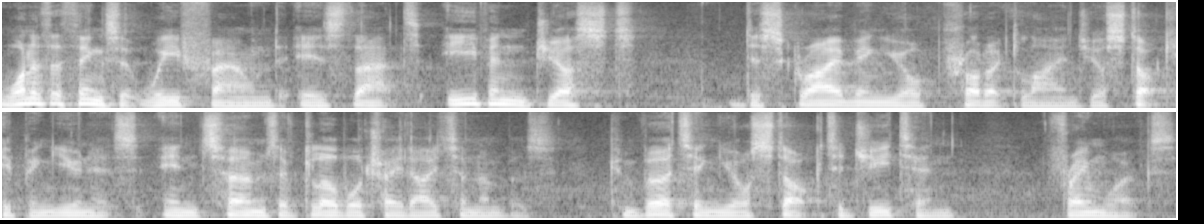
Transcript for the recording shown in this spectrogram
one of the things that we've found is that even just describing your product lines, your stock keeping units in terms of global trade item numbers, converting your stock to GTIN frameworks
